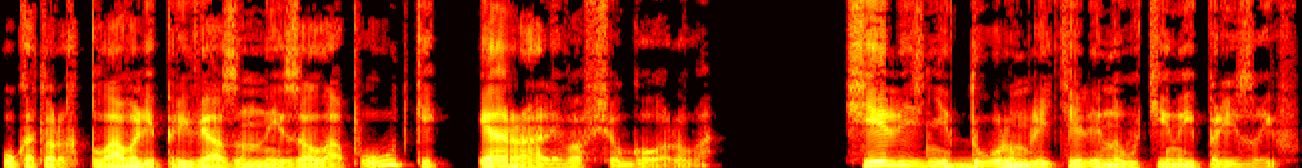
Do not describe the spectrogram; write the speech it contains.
у которых плавали привязанные за лапу утки и орали во все горло. Селезни дуром летели на утиный призыв.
